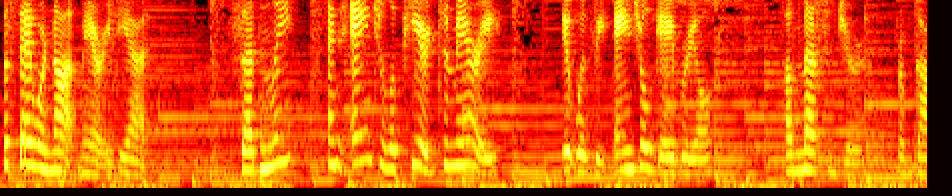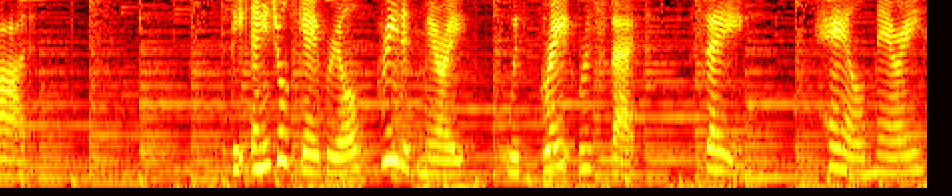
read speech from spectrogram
But they were not married yet. Suddenly, an angel appeared to Mary. It was the angel Gabriel, a messenger from God. The angel Gabriel greeted Mary with great respect, saying, Hail, Mary,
